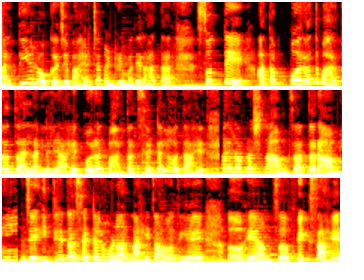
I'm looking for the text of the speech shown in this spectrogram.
भारतीय लोक जे बाहेरच्या कंट्रीमध्ये राहतात सो ते आता परत भारतात जायला लागलेले आहेत परत भारतात सेटल होत आहेत. पहिला प्रश्न आमचा तर आम्ही जे इथे तर सेटल होणार नाहीच आहोत हे हे आमचं फिक्स आहे.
